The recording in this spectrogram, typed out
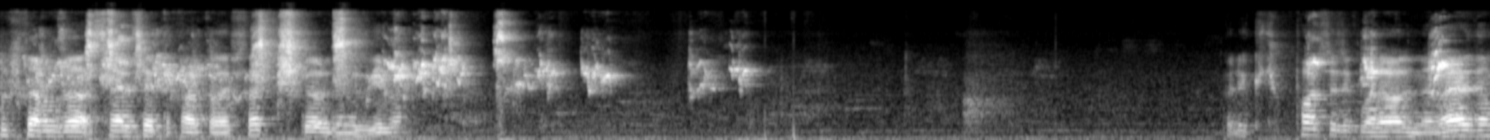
kuşlarımıza servis ettik arkadaşlar. Gördüğünüz gibi. Böyle küçük parçacıklar haline verdim.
